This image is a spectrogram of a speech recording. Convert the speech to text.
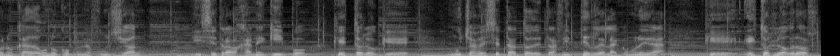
Bueno, cada uno cumple una función y se trabaja en equipo, que esto es lo que muchas veces trato de transmitirle a la comunidad, que estos logros,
